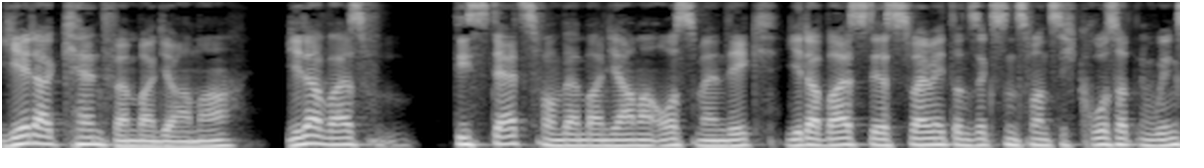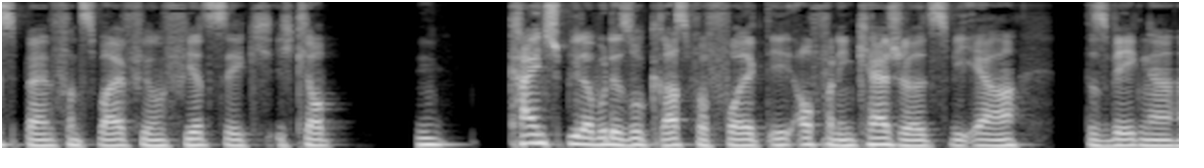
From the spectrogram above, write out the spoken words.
jeder kennt Wembanyama. Jeder weiß, die Stats von Wembanyama auswendig. Jeder weiß, der ist 2,26 Meter groß, hat einen Wingspan von 2,44. Ich glaube, kein Spieler wurde so krass verfolgt, eh, auch von den Casuals wie er. Deswegen äh,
